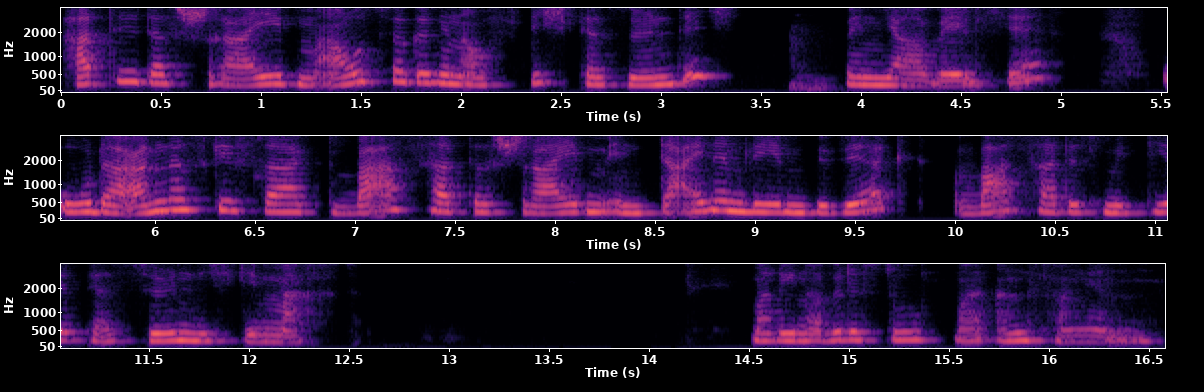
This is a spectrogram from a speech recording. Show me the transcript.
Hatte das Schreiben Auswirkungen auf dich persönlich? Wenn ja, welche? Oder anders gefragt, was hat das Schreiben in deinem Leben bewirkt? Was hat es mit dir persönlich gemacht? Marina, würdest du mal anfangen?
